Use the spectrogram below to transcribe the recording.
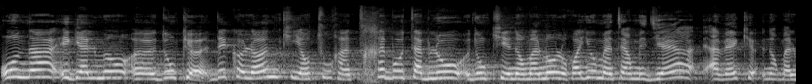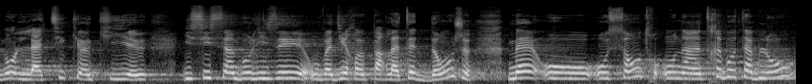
On a également euh, donc euh, des colonnes qui entourent un très beau tableau, donc qui est normalement le royaume intermédiaire, avec normalement l'attique qui est ici symbolisé, on va dire, par la tête d'ange. Mais au, centre, on a un très beau tableau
